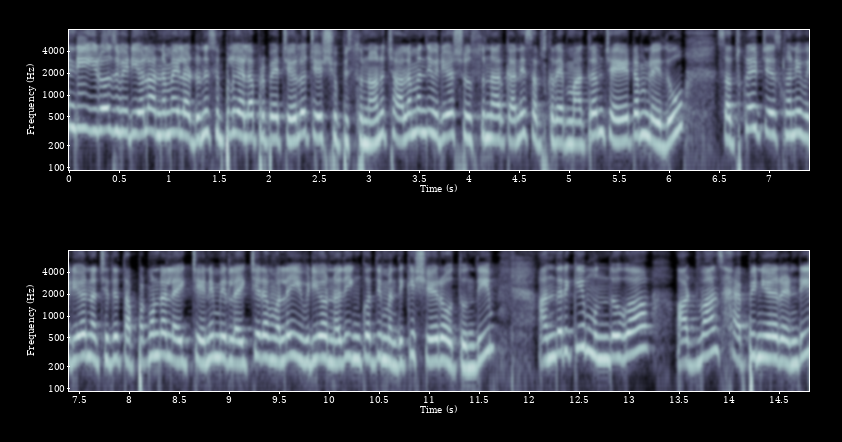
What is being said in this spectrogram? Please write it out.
అండి ఈరోజు వీడియోలో అన్నమయ్య లడ్డుని సింపుల్గా ఎలా ప్రిపేర్ చేయాలో చేసి చూపిస్తున్నాను. చాలామంది వీడియోస్ చూస్తున్నారు కానీ సబ్స్క్రైబ్ మాత్రం చేయటం లేదు. సబ్స్క్రైబ్ చేసుకొని వీడియో నచ్చితే తప్పకుండా లైక్ చేయండి. మీరు లైక్ చేయడం వల్ల ఈ వీడియో ఉన్నది ఇంకొద్ది మందికి షేర్ అవుతుంది. అందరికీ ముందుగా అడ్వాన్స్ హ్యాపీ న్యూ ఇయర్ అండి.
